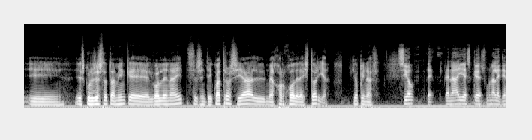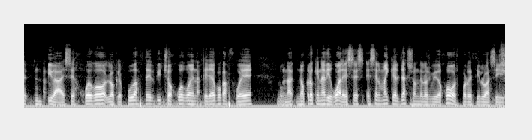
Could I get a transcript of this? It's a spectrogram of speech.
Y, es curioso también que el Golden Knight 64 sea el mejor juego de la historia. ¿Qué opinas? Sí, GoldenEye es que es una leyenda viva. Ese juego, lo que pudo hacer dicho juego en aquella época fue no creo que nadie igual. Es, es, el Michael Jackson de los videojuegos, por decirlo así.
